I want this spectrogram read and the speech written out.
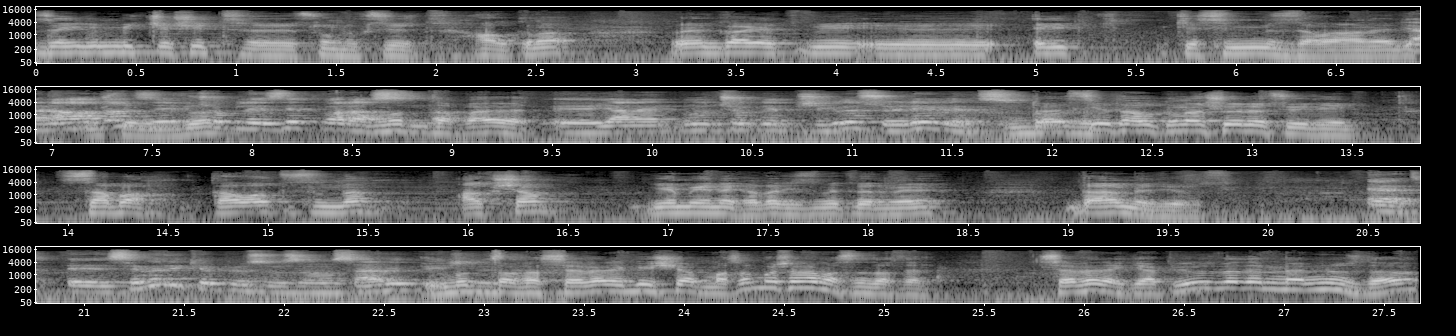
zengin bir çeşit e, sunduk Siirt halkına. Ve gayet bir e, elit kesimimiz de var. Yani, elit Yani A'dan Z'ye birçok lezzet var aslında. Mutlaka evet. Ee, yani bunu çok net bir şekilde söyleyebiliriz. Ben Doğrudur. Siirt halkına şöyle söyleyeyim. Sabah kahvaltısından akşam yemeğine kadar hizmet vermeye devam ediyoruz. Evet. E, severek yapıyorsunuz ama Servet Bey işinizi. Mutlaka severek bir iş yapmasan başaramazsın zaten. Severek yapıyoruz ve de memnunuz da.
